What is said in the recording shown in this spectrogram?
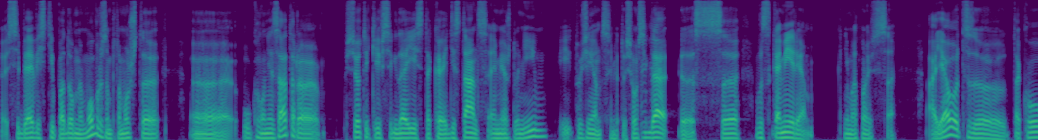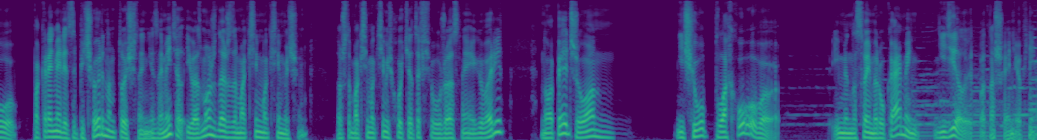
э, себя вести подобным образом, потому что э, у колонизатора все-таки всегда есть такая дистанция между ним и туземцами. То есть он всегда э, с высокомерием к ним относится. А я вот э, такого, по крайней мере, за Печориным точно не заметил, и, возможно, даже за Максимом Максимовичем. Потому что Максим Максимович хоть это все ужасно и говорит, но, опять же, он ничего плохого именно своими руками не делает по отношению к ним.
